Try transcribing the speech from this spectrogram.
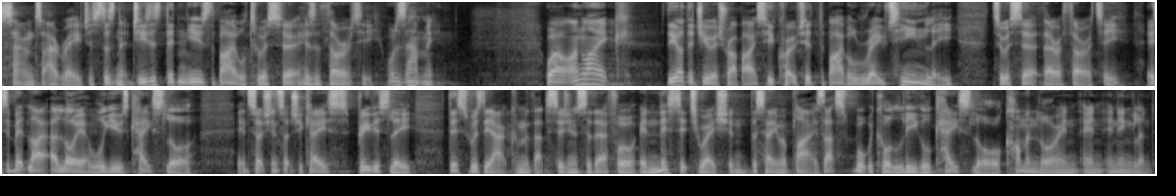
sounds outrageous, doesn't it? Jesus didn't use the Bible to assert his authority. What does that mean? Well, unlike the other Jewish rabbis who quoted the Bible routinely to assert their authority, it's a bit like a lawyer will use case law in such and such a case previously, this was the outcome of that decision. So, therefore, in this situation, the same applies. That's what we call legal case law or common law in, in, in England.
